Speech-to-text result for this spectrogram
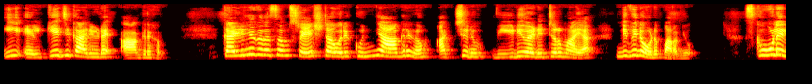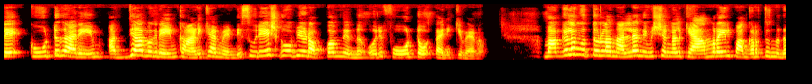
ഈ എൽ കെ ജിക്കാരിയുടെ ആഗ്രഹം. കഴിഞ്ഞ ദിവസം ശ്രേഷ്ഠ ഒരു കുഞ്ഞാഗ്രഹം അച്ഛനും വീഡിയോ എഡിറ്ററുമായ നിവിനോട് പറഞ്ഞു. സ്കൂളിലെ കൂട്ടുകാരെയും അധ്യാപകരെയും കാണിക്കാൻ വേണ്ടി സുരേഷ് ഗോപിയോടൊപ്പം നിന്ന് ഒരു ഫോട്ടോ തനിക്ക് വേണം. മകളുമൊത്തുള്ള നല്ല നിമിഷങ്ങൾ ക്യാമറയിൽ പകർത്തുന്നത്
